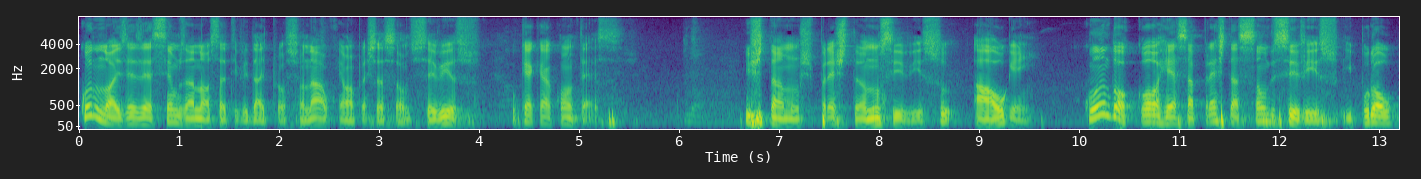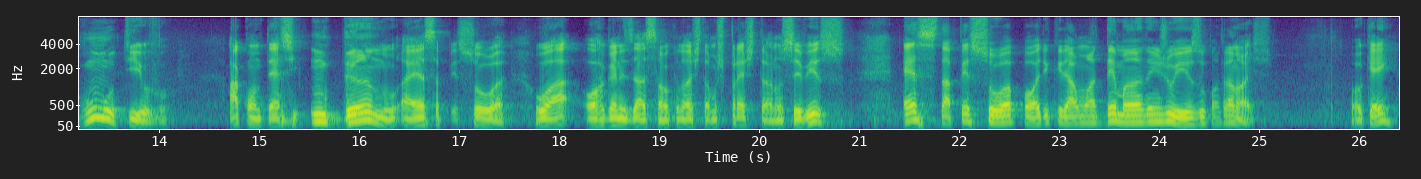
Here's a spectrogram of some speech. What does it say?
Quando nós exercemos a nossa atividade profissional, que é uma prestação de serviço, o que é que acontece? Estamos prestando um serviço a alguém. Quando ocorre essa prestação de serviço e por algum motivo acontece um dano a essa pessoa ou à organização que nós estamos prestando o serviço, esta pessoa pode criar uma demanda em juízo contra nós. Ok?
